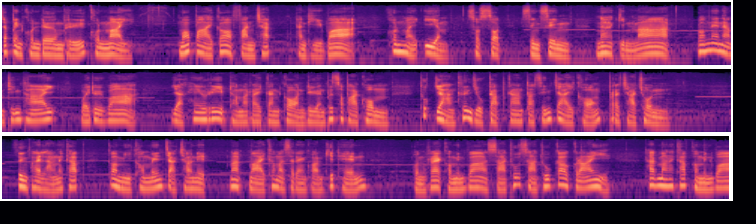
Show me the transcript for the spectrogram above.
จะเป็นคนเดิมหรือคนใหม่ หมอปลายก็ฟันชัด ทันทีว่า คนใหม่เอี่ยม สดสดๆสิงสิงๆน่ากินมาก พร้อมแนะนำทิ้งท้าย ไว้ด้วยว่า อยากให้รีบทำอะไรกันก่อนเดือนพฤษภาคม ทุกอย่างขึ้นอยู่กับการตัดสินใจของประชาชน ซึ่งภายหลังนะครับ ก็มีคอมเมนต์จากชาวเน็ตมากมายเข้ามาแสดงความคิดเห็น คนแรกคอมเมนต์ว่าสาธุสาธุก้าวไกล ถัดมานะครับคอมเมนต์ว่า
